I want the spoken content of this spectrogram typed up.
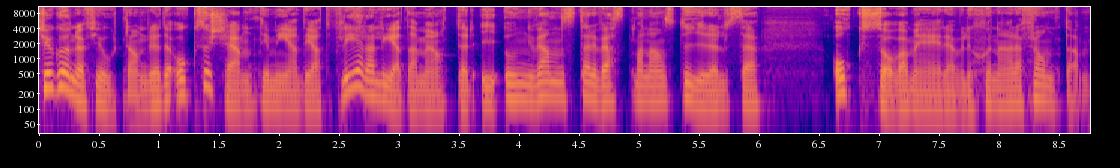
2014 blev det också känt i media att flera ledamöter i Ung Vänster Västmanlands styrelse också var med i Revolutionära fronten.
